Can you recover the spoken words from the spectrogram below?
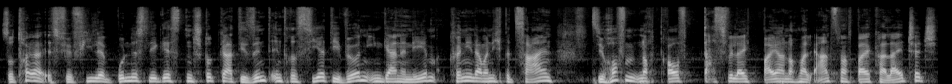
so teuer ist für viele Bundesligisten. Stuttgart, die sind interessiert, die würden ihn gerne nehmen, können ihn aber nicht bezahlen. Sie hoffen noch drauf, dass vielleicht Bayern noch mal ernst macht bei Kalajdzic.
